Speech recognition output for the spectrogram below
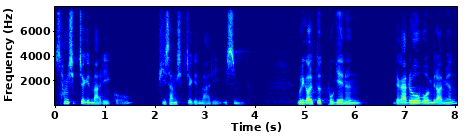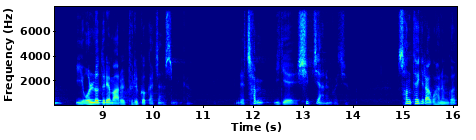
상식적인 말이 있고 비상식적인 말이 있습니다. 우리가 얼뜻 보기에는 내가 르호보암이라면 이 원로들의 말을 들을 것 같지 않습니까? 근데 참 이게 쉽지 않은 거죠. 선택이라고 하는 것,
